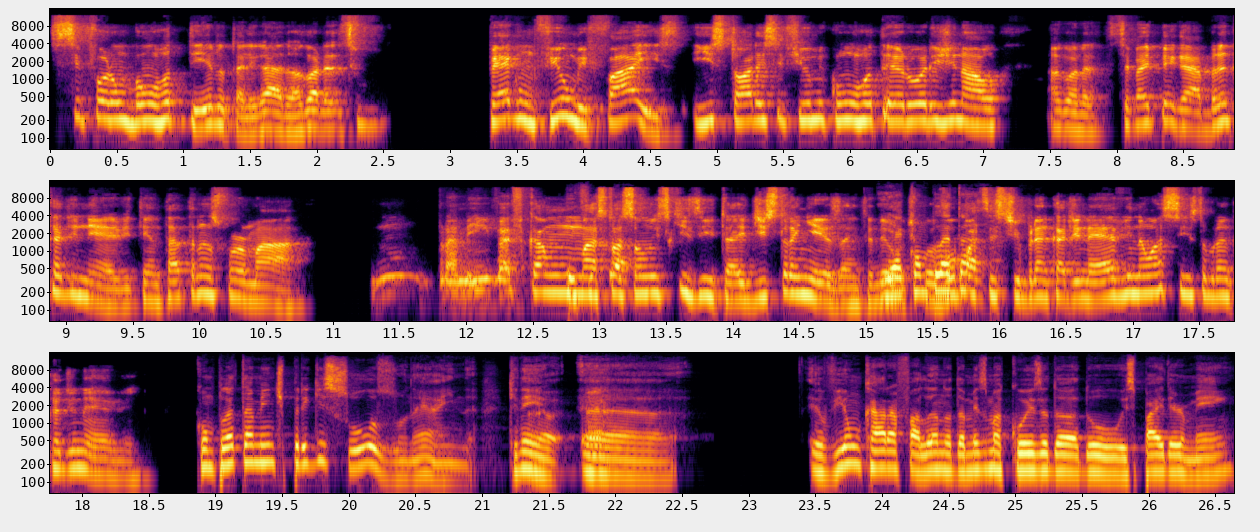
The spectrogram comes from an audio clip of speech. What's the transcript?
se for um bom roteiro, tá ligado? Agora, se pega um filme, faz e estoura esse filme com o roteiro original. Agora, você vai pegar Branca de Neve e tentar transformar. Hum, para mim, vai ficar uma fica... situação esquisita e de estranheza, entendeu? É tipo, completa... eu vou assistir Branca de Neve e não assisto Branca de Neve. Completamente preguiçoso, né, ainda. Que nem. É. É... Eu vi um cara falando da mesma coisa do, do Spider-Man,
